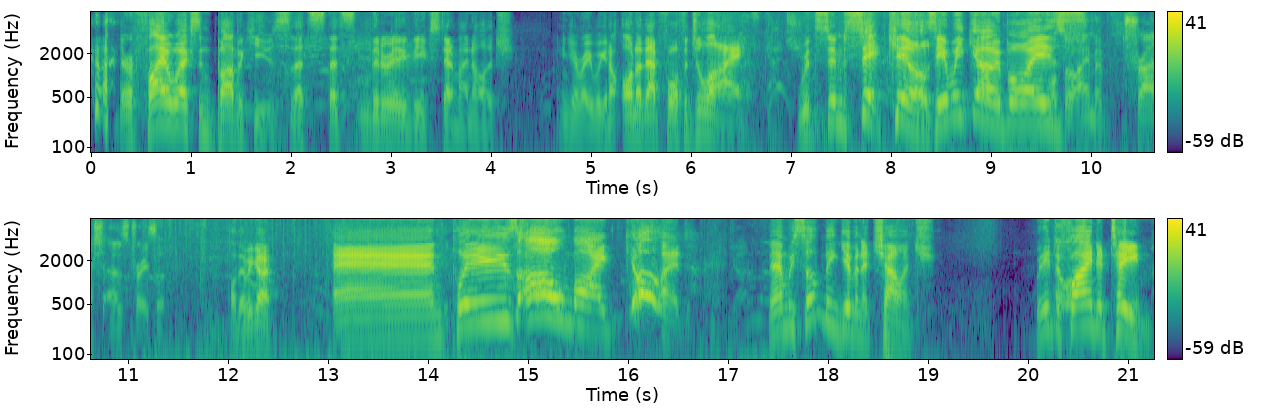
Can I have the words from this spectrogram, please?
There are fireworks and barbecues. That's that's literally the extent of my knowledge. And get ready, we're gonna honor that 4th of July with some sick kills. Here we go, boys. also, I'm a trash as Tracer. Oh, there we go. And please, oh my god! Man, we still haven't been given a challenge. We need to oh, find a team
